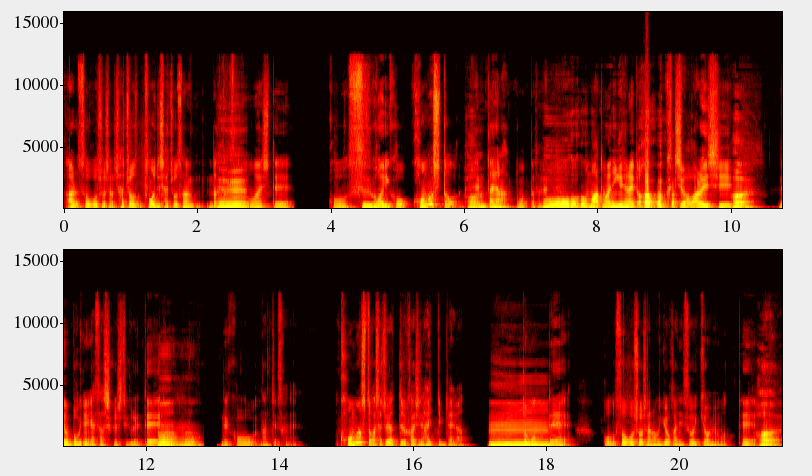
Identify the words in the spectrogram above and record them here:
ある総合商社の社長、当時社長さんだったんですけど、お会いして、こう、すごい、こう、この人、はい変態だなと思ったんですね。ほう。もうまともな人間じゃないと。口は悪いし、はでも僕には優しくしてくれて、い。うんうん。で、こう、なんていうんですかね。この人が社長やってる会社に入ってみたいな。と思っ。て、こう、総合商社の業界にすごい興味を持って、は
